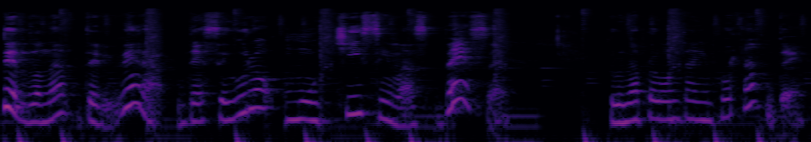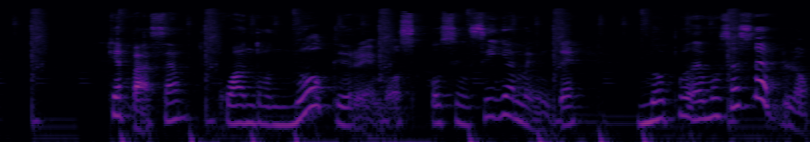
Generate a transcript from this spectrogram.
Perdonar te libera, de seguro muchísimas veces. Pero una pregunta importante. ¿Qué pasa cuando no queremos o sencillamente no podemos hacerlo?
